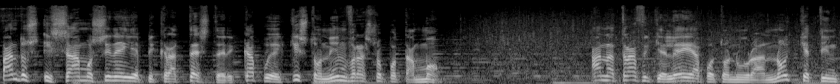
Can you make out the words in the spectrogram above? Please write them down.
Πάντως η Σάμος είναι η επικρατέστερη, κάπου εκεί στον Ήμβρασο ποταμό. Ανατράφηκε λέει από τον ουρανό και την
